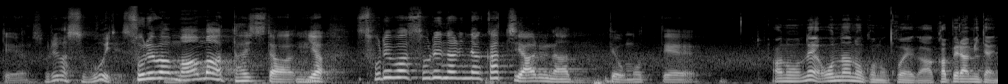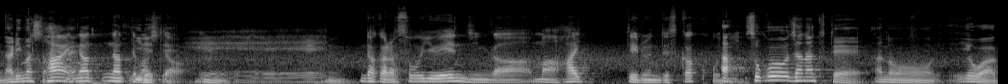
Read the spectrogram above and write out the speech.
て、うん、それはすごいです、ね、それはまあまあ大した、いやそれはそれなりな価値あるなって思って。あのね、女の子の声がアカペラみたいになりましたね。はい、ななってました。だからそういうエンジンがまあ入ってるんですか？ここに。あそこじゃなくてあの要は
